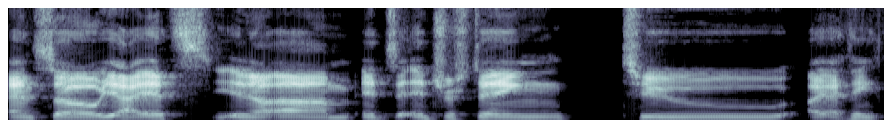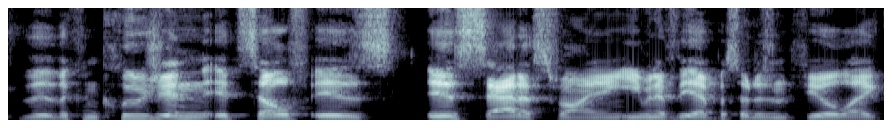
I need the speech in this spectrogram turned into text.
and so yeah it's you know um it's interesting to I, think the, the conclusion itself is is satisfying even if the episode doesn't feel like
